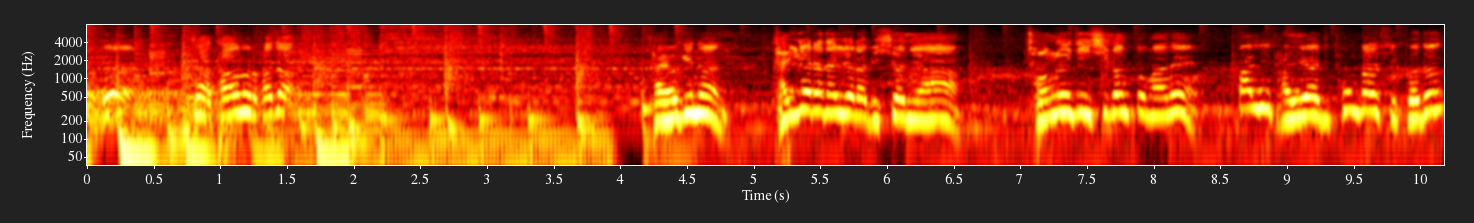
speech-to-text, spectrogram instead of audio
오예. 자, 다음으로 가자. 자, 여기는 달려라 달려라 미션이야. 정해진 시간 동안에 빨리 달려야지 통과할 수 있거든.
